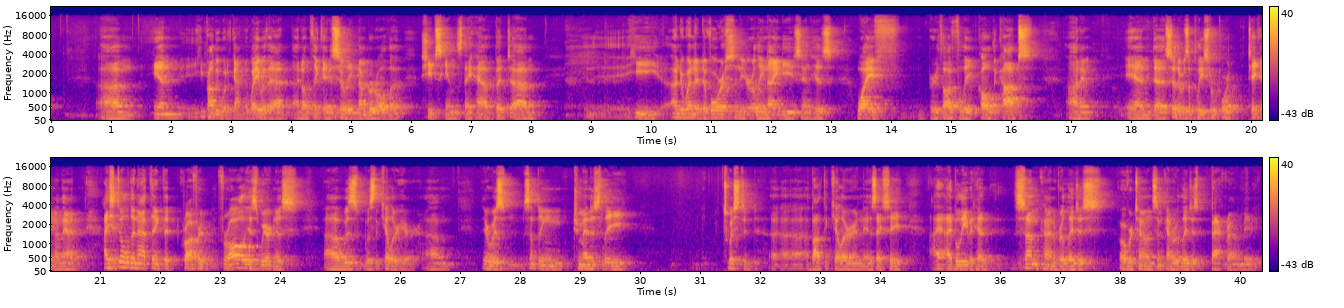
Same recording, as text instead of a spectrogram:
Um, and he probably would have gotten away with that. I don't think they necessarily number all the sheepskins they have, but um, he underwent a divorce in the early 90s, and his wife very thoughtfully called the cops on him. And uh, so there was a police report taken on that. I still do not think that Crawford, for all his weirdness, uh, was, was the killer here. Um, there was something tremendously twisted uh, uh about the killer, and as I say, I, I believe it had some kind of religious overtone, some kind of religious background, maybe.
